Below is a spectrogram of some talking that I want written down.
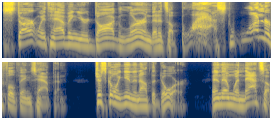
Start with having your dog learn that it's a blast. Wonderful things happen just going in and out the door. And then when that's a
